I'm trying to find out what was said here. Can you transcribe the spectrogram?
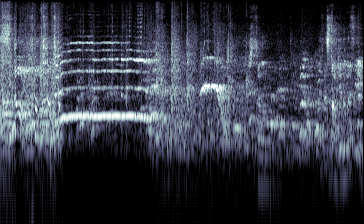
Stop, stop, stop, stop! Wiesz co? To jest całkiem dobry film.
